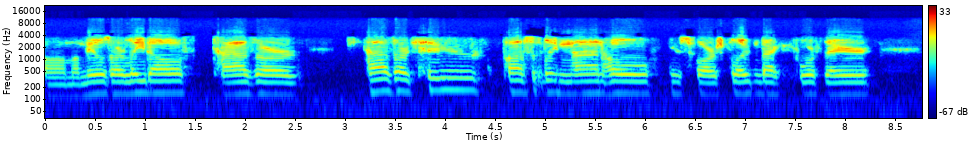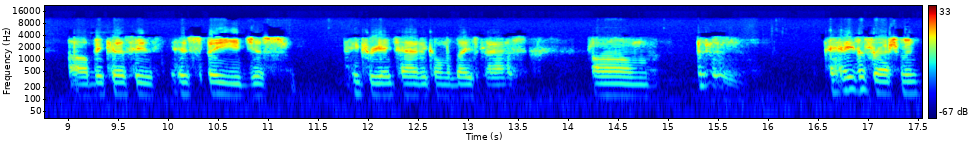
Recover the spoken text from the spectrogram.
Um, Emil's our leadoff. Ty's our Ty's our two, possibly nine hole as far as floating back and forth there, uh, because his his speed just he creates havoc on the base pass. Um, and he's a freshman,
